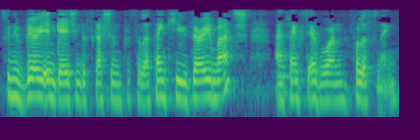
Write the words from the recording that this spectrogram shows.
It's been a very engaging discussion, Priscilla. Thank you very much, and thanks to everyone for listening.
